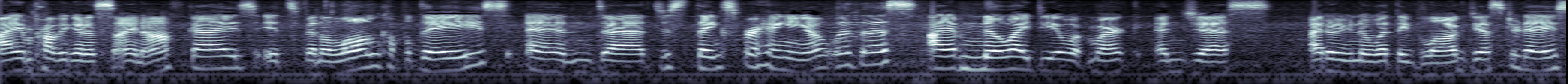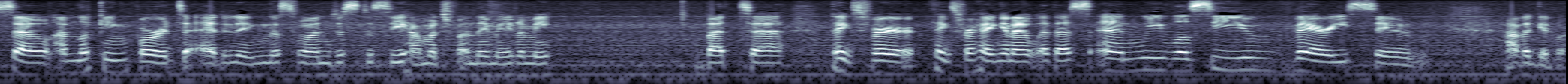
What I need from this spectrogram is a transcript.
I am probably going to sign off, guys. It's been a long couple days, and uh, just thanks for hanging out with us. I have no idea what Mark and Jess, I don't even know what they vlogged yesterday, so I'm looking forward to editing this one just to see how much fun they made of me. But uh, thanks for thanks for hanging out with us, and we will see you very soon. Have a good one.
